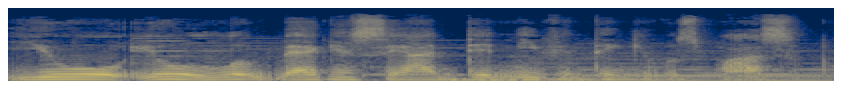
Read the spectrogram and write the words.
you'll you'll look back and say, I didn't even think it was possible.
